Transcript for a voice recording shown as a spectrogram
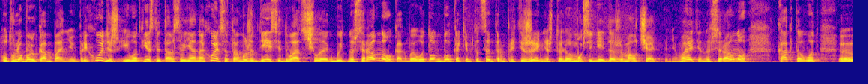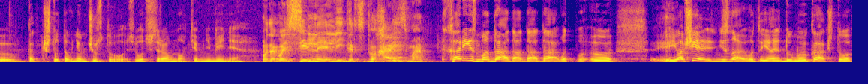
вот в любую компанию приходишь, и вот если там свинья находится, там может 10-20 человек быть, но все равно как бы вот он был каким-то центром притяжения, что ли. Он мог сидеть даже молчать, понимаете, но все равно как-то вот э, как что-то в нем чувствовалось, вот все равно, тем не менее. Вот такое сильное лидерство, харизма. Харизма, да, да, да, да. Вот, э, и вообще, не знаю, вот я думаю как, что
